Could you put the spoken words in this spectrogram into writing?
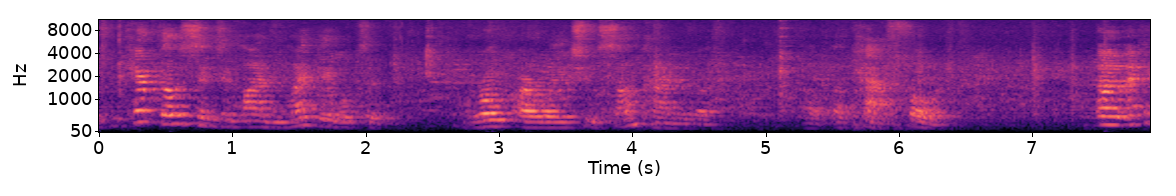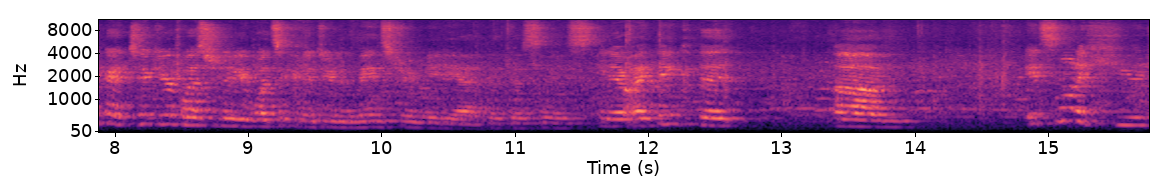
if we kept those things in mind, we might be able to grope our way to some kind of a, a, a path forward. Um, I think I took your question to be what's it going to do to the mainstream media that this is. You know, I think that um, it's not a huge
